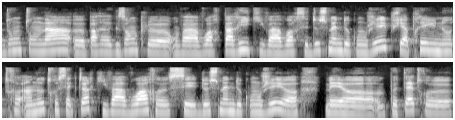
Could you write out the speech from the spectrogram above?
dont on a, par exemple, on va avoir Paris qui va avoir ses deux semaines de congés, puis après une autre, un autre secteur qui va avoir ses deux semaines de congés, mais peut-être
